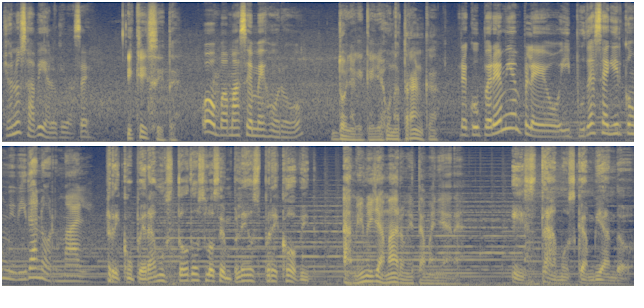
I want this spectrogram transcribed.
Yo no sabía lo que iba a hacer. ¿Y qué hiciste? Oh, mamá se mejoró. Doña Quiqueya es una tranca. Recuperé mi empleo y pude seguir con mi vida normal. Recuperamos todos los empleos pre-COVID. A mí me llamaron esta mañana. Estamos cambiando.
